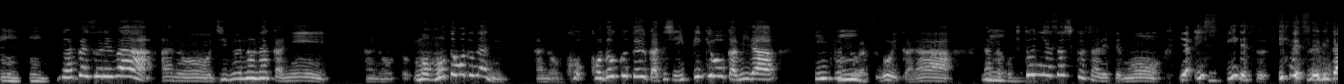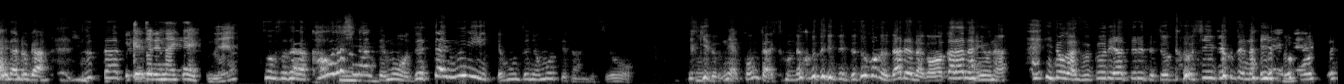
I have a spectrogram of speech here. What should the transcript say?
うんうんうん。でやっぱりそれは、あの自分の中に、あのももともと何？あのこ孤独というか、私、一匹狼だインプットがすごいから、なんかこううん人に優しくされても、いやいいいいです、いいですみたいなのがずっとあって、受け取れないタイプね。そうそう、だから顔出しなんてもう絶対無理って本当に思ってたんですよ。だけどね、今回そんなこと言ってて、どこの誰だかわからないような 人がスクールやってるって、ちょっと信憑性ないよと思って。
